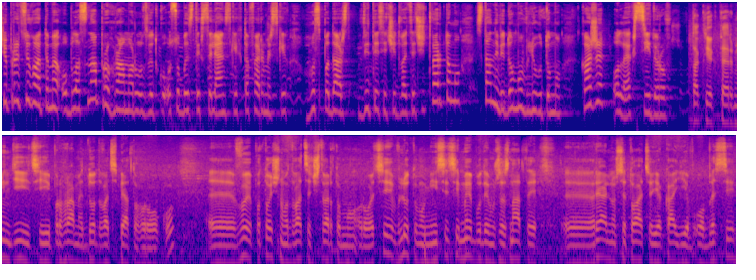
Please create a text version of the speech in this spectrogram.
Чи працюватиме обласна програма розвитку особистих селянських та фермерських господарств в 2024-му, стане відомо в лютому, каже Олег Сідоров. Так як термін дії цієї програми до 2025 року, в поточному 24 році, в лютому місяці, ми будемо вже знати е, реальну ситуацію, яка є в області,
